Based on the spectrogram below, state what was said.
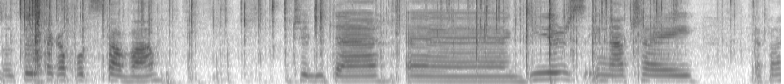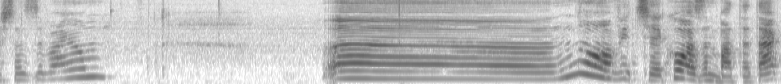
no to jest taka podstawa, czyli te e, gears, inaczej, jak one się nazywają? Eee, no, wiecie, koła zębate, tak?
